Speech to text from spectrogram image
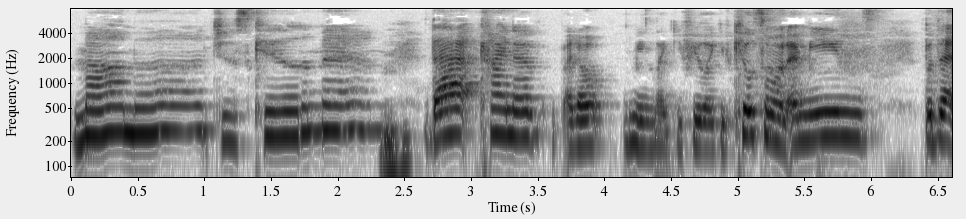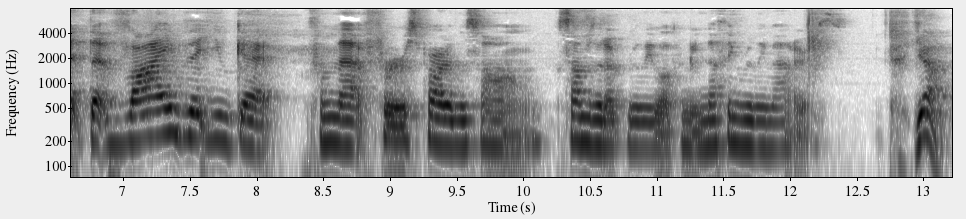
Mama just killed a man. That kind of I don't mean like you feel like you've killed someone. It means, but that that vibe that you get from that first part of the song sums it up really well for me. Nothing really matters. Yeah,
